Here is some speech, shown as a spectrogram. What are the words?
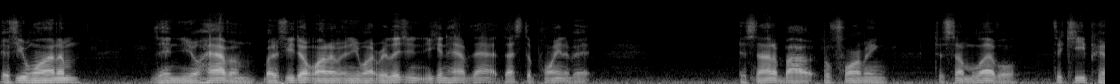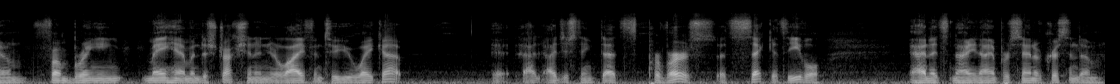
if you want him, then you'll have him. But if you don't want him and you want religion, you can have that. That's the point of it. It's not about performing to some level to keep him from bringing mayhem and destruction in your life until you wake up. I, I just think that's perverse. That's sick. It's evil. And it's 99% of Christendom,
